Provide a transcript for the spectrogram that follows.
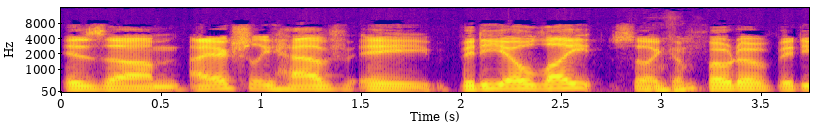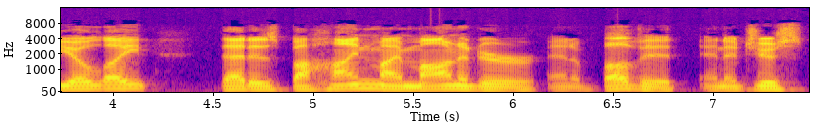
is um, I actually have a video light, so like mm-hmm. a photo video light that is behind my monitor and above it, and it just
